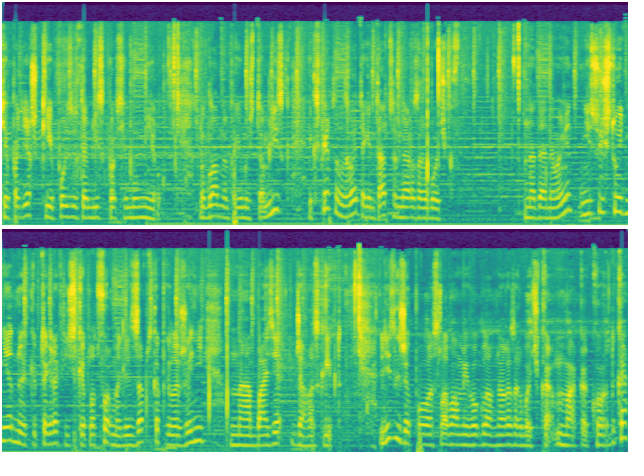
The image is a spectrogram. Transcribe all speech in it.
техподдержки пользователям Lisk по всему миру. Но главным преимуществом Lisk эксперты называют ориентацию на разработчиков. На данный момент не существует ни одной криптографической платформы для запуска приложений на базе JavaScript. Lisk же, по словам его главного разработчика Марка Кордека,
